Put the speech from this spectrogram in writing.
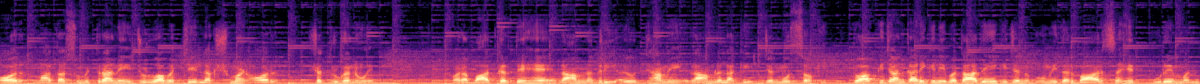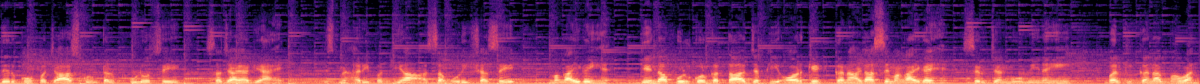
और माता सुमित्रा ने जुड़वा बच्चे लक्ष्मण और शत्रुघ्न हुए। और अब बात करते हैं रामनगरी अयोध्या में रामलला की जन्मोत्सव की। तो आपकी जानकारी के लिए बता दें कि जन्मभूमि दरबार सहित पूरे मंदिर को 50 कुंटल फूलों से सजाया गया है। जिसमें हरी पत्तियाँ असम, उड़ीसा से मंगाई गई हैं। गेंदा फूल कोलकाता, जबकि ऑर्किड कनाडा से मंगाए गए हैं। सिर्फ़ जन्मभूमि नहीं, बल्कि कनक भवन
